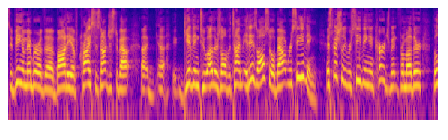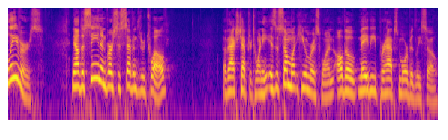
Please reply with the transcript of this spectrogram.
See, being a member of the body of Christ is not just about uh, uh, giving to others all the time, it is also about receiving, especially receiving encouragement from other believers. Now, the scene in verses 7 through 12 of Acts chapter 20 is a somewhat humorous one, although maybe perhaps morbidly so.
